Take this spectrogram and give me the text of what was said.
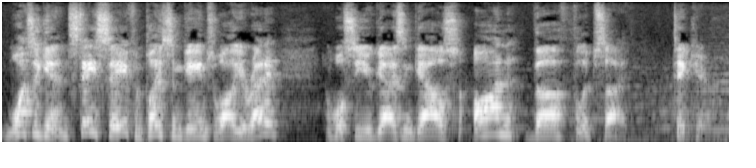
Once again, stay safe and play some games while you're at it, and we'll see you guys and gals on the flip side. Take care.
